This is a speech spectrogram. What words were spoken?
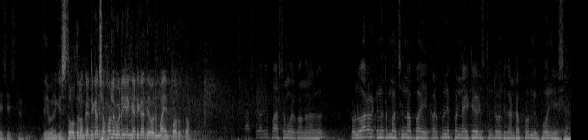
చేసేసినాడు దేవునికి స్తోత్రం. గట్టిగా చప్పట్లు కొట్టి గట్టిగా దేవుని మాయం పరుద్దాం. పాస్టర్ గారికి పాస్టర్ గారికి వందనాలు. రెండు వారాల కిందట మా చిన్న అబ్బాయి కడుపులో నొప్పి నైట్ ఏడుస్తుంటే ఒంటి గంట అప్పుడు మీకు ఫోన్ చేశా.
